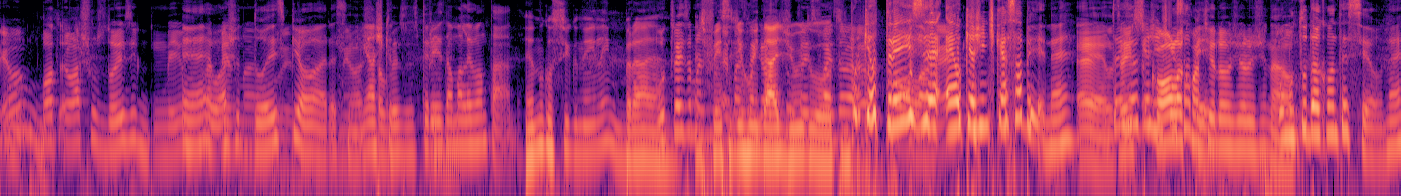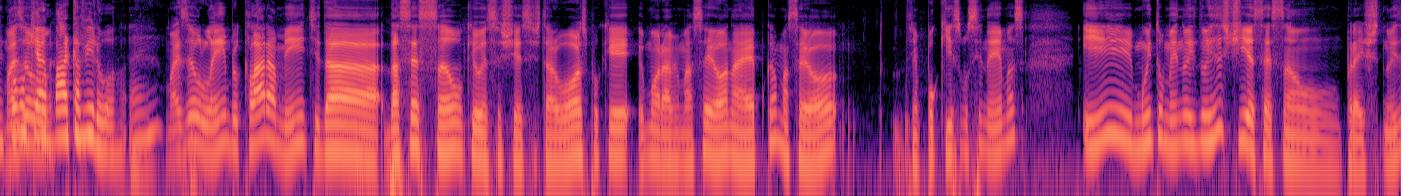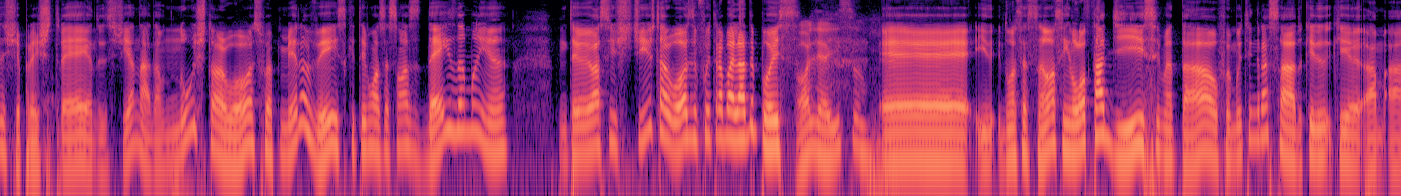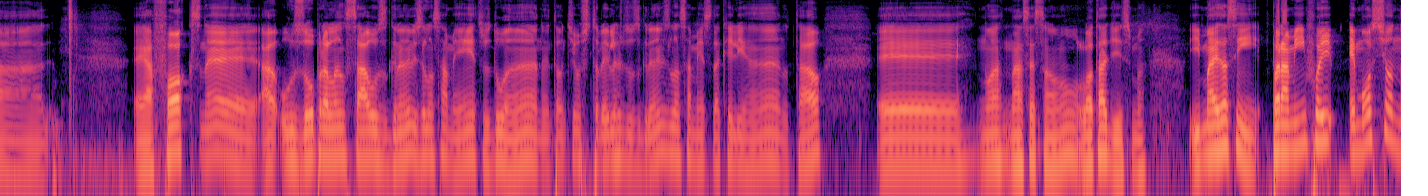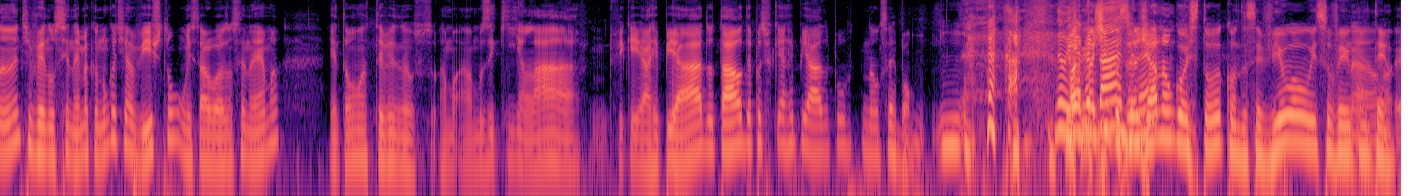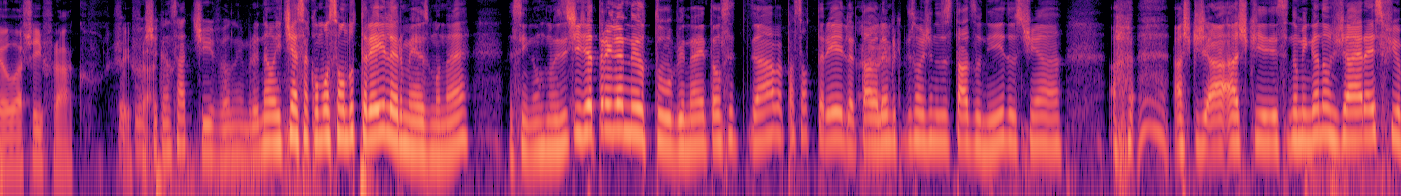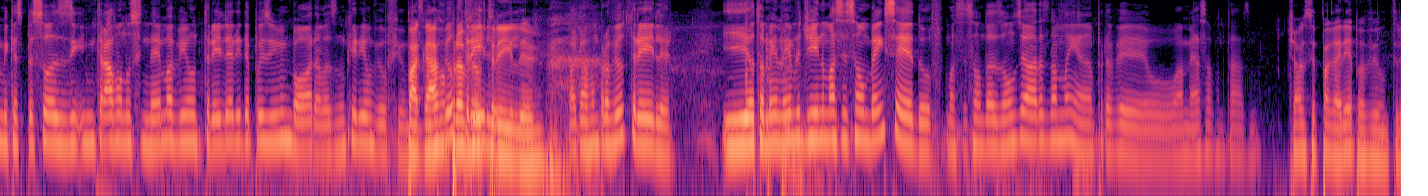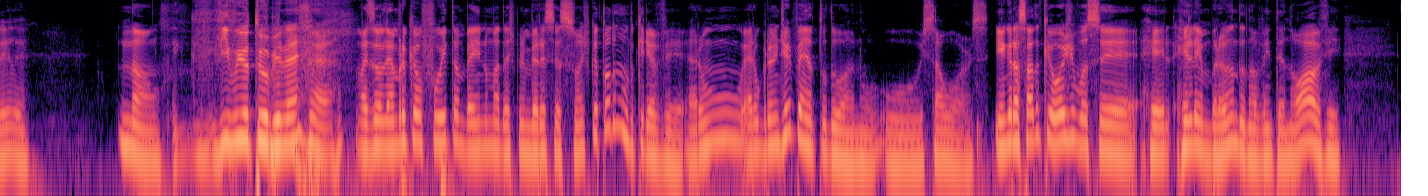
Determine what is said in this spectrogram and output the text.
Eu, boto, eu acho os dois e meio. É, eu acho 2 coisa. pior, assim. Eu Eu acho, que o esse 3 dá uma levantada. Eu não consigo nem lembrar O três é a mais- diferença é de ruindade de um e do outro. a- Porque o 3 cola, é, né? é o que a gente quer saber, né? É, o Então é 3 o que a gente cola com a trilogia original. Como tudo aconteceu, né? Mas Como eu- que a barca virou. É. Mas eu lembro claramente da, da sessão que eu assisti esse Star Wars, porque eu morava em Maceió na época. Maceió tinha pouquíssimos cinemas e muito menos não existia sessão pré não existia pré-estreia, não existia nada. No Star Wars foi a primeira vez que teve uma sessão às 10 da manhã. Então eu assisti Star Wars e fui trabalhar depois. Olha isso. É, e numa sessão assim, lotadíssima e tal. Foi muito engraçado. Que, que a, a, é, a Fox, né, a- usou para lançar os grandes lançamentos do ano. Então tinha os trailers dos grandes lançamentos daquele ano e tal. É, numa, na sessão lotadíssima. E, mas assim, para mim foi emocionante ver no cinema, que eu nunca tinha visto um Star Wars no cinema. Então teve a, a musiquinha lá, fiquei arrepiado e tal. Depois fiquei arrepiado por não ser bom. Não, e Mas, é mas, tipo, verdade, você né? já não gostou quando você viu ou isso veio com o Não, tempo? eu achei fraco. Achei Eu fraco. achei cansativo, eu lembro. Não, e tinha essa comoção do trailer mesmo, né? Assim, não, não existia trailer no YouTube, né? Então você, ah, vai passar o trailer e tal. Eu lembro que principalmente nos Estados Unidos tinha. acho que já, acho que, se não me engano, já era esse filme, que as pessoas entravam no cinema, viam o trailer e depois iam embora. Elas não queriam ver o filme. Pagavam queriam pra ver o trailer. Pagavam pra ver o trailer. E eu também lembro de ir numa sessão bem cedo, uma sessão das 11 horas da manhã pra ver o Ameaça Fantasma. Thiago, você pagaria pra ver um trailer? Não. Viva o YouTube, né? É, mas eu lembro que eu fui também numa das primeiras sessões, porque todo mundo queria ver. Era, um, era o grande evento do ano, o Star Wars. E é engraçado que hoje você, re- relembrando 99,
